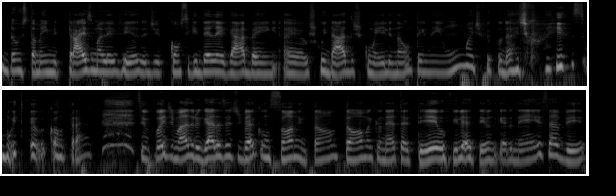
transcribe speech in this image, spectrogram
Então isso também me traz uma leveza de conseguir delegar bem é, os cuidados com ele. Não tenho nenhuma dificuldade com isso, muito pelo contrário. Se for de madrugada, se eu tiver com sono, então toma que o neto é teu, o filho é teu, não quero nem saber.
